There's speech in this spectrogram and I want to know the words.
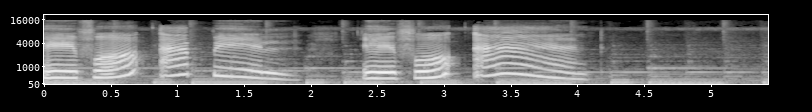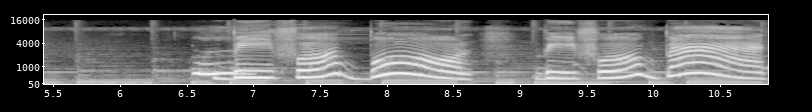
A for apple. A for ant. B for ball. B for bat.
